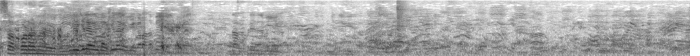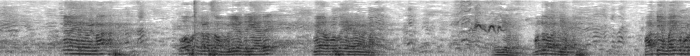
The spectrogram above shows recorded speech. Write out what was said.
சப்பாடானா இருக்கும். இங்க கீழே இறங்குமா? கீழே இறங்கி கடை. தம்பி இந்தாங்க அப்படியே திரும்பிங்க மேலே ஏற வேண்டாம். கோபுர கலசம் வெளியில தெரியாது. மேல ரொம்ப பேர் ஏற வேண்டாம். இங்க. மங்கள வாத்தியம். வாத்தியம் மைக்கு போட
